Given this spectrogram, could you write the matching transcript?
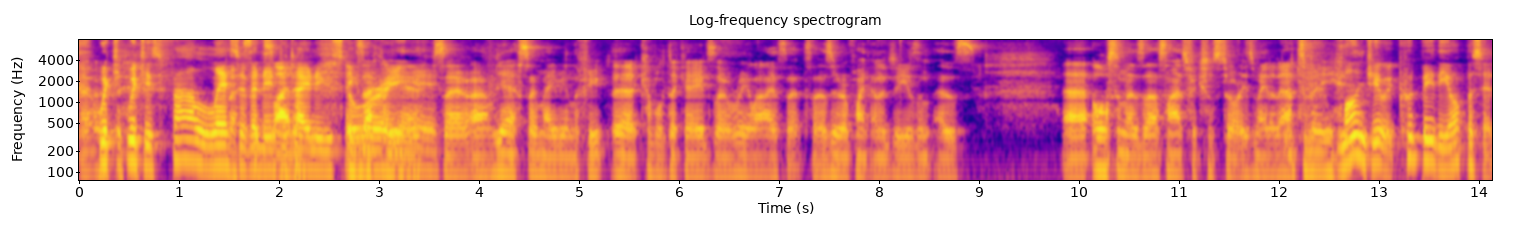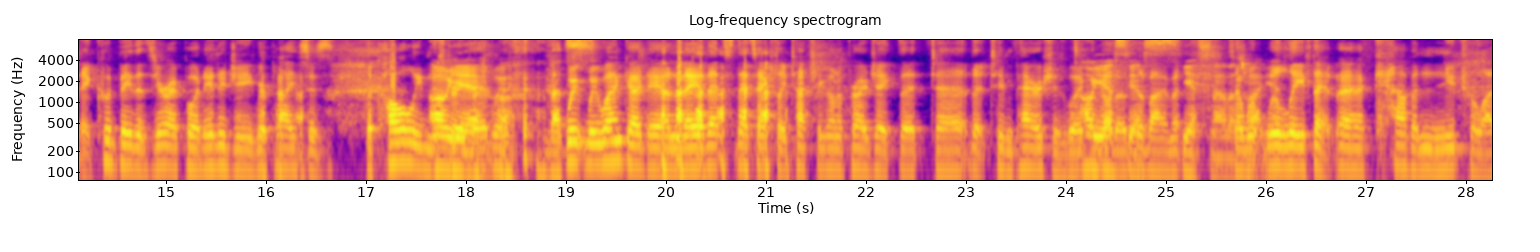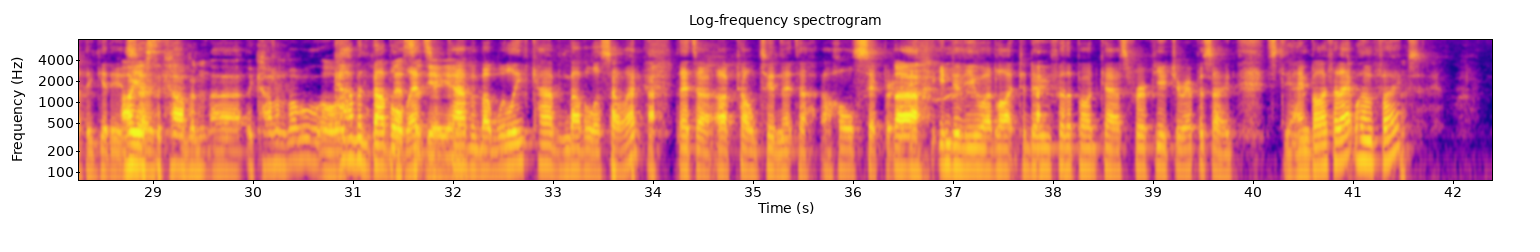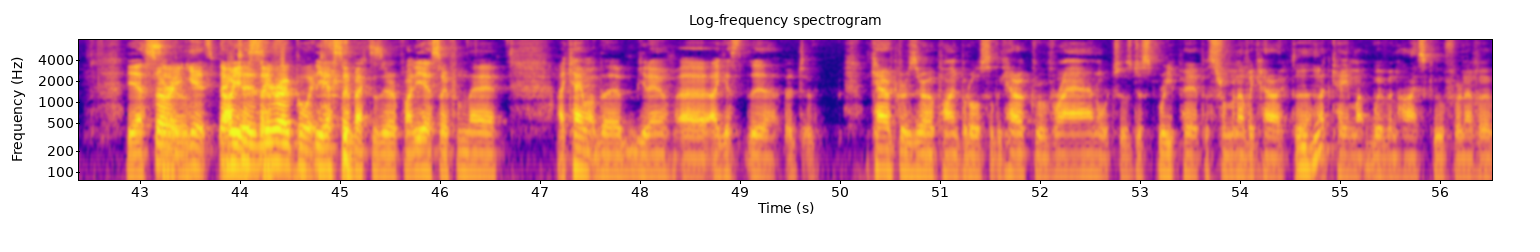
uh, Which, which is far less of an exciting. entertaining story. Exactly. Yeah. yeah. So um, yeah. So maybe in the future, a couple of decades, they'll realize that uh, zero point energy isn't as uh, awesome as uh, science fiction stories made it out to be. Mind you, it could be the opposite. It could be that zero point energy replaces the coal industry. Oh, yeah. we- Well, that's- we, we won't go down there. That's that's actually touching on a project that uh, that Tim Parrish is working Oh, yes, on at yes. the moment. Yes, no, that's so we'll, right, we'll yeah. leave that uh, carbon neutral. I think it is. Oh yes, So the carbon, uh, the carbon bubble, or carbon bubble. That's, it, yeah, it. yeah. Carbon bubble. We'll leave carbon bubble aside. that's a. I've told Tim that's a, a whole separate Ah. interview I'd like to do for the podcast for a future episode. Stand by for that one, folks. Yes. Sorry, so- yes, back to zero point. Yes, so back to zero point. Yeah, so from there, I came up with the, you know, uh, I guess the uh, the character of Zero Point, but also the character of Ran, which was just repurposed from another character I came up with in high school for another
